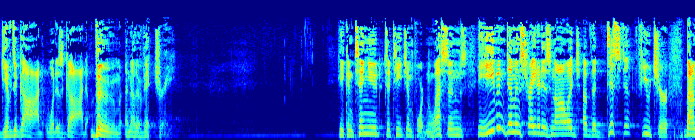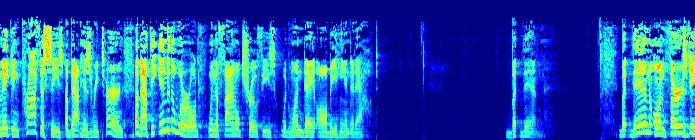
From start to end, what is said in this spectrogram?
Give to God what is God. Boom, another victory. He continued to teach important lessons. He even demonstrated his knowledge of the distant future by making prophecies about his return, about the end of the world when the final trophies would one day all be handed out. But then, but then on Thursday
